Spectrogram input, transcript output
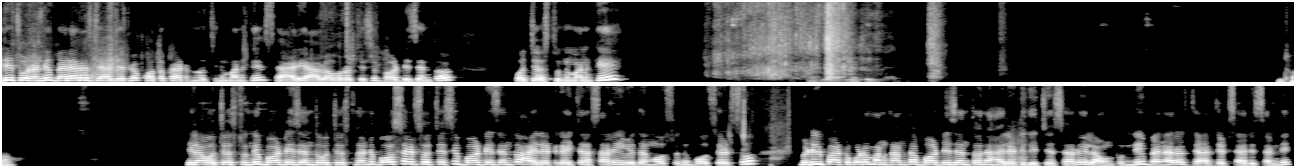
ఇది చూడండి బెనారస్ జార్జెట్లో కొత్త ప్యాటర్న్ వచ్చింది మనకి. శారీ ఆల్ ఓవర్ వచ్చేసి బర్డ్ డిజైన్తో వచ్చేస్తుంది మనకి. జాబ్ ఇలా వచ్చేస్తుంది. బర్డ్ డిజైన్తో వచ్చేస్తుంది అండి బోత్ సైడ్స్ వచ్చేసి బర్డ్ డిజైన్తో హైలైట్గా ఇచ్చేస్తారు. ఈ విధంగా వస్తుంది బోత్ సైడ్స్ మిడిల్ పార్ట్ కూడా మనకంతా బర్డ్ డిజైన్ తోనే హైలైట్గా ఇచ్చేసారు. ఇలా ఉంటుంది. బెనారస్ జార్జెట్ శారీస్ అండి.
